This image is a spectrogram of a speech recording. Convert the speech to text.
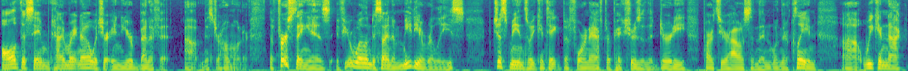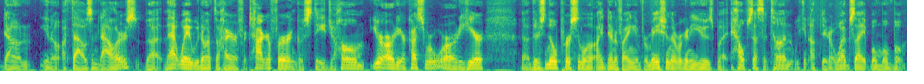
all at the same time right now, which are in your benefit, uh, Mr. Homeowner. The first thing is if you're willing to sign a media release, just means we can take before and after pictures of the dirty parts of your house, and then when they're clean, uh, we can knock down you know a thousand dollars. That way, we don't have to hire a photographer and go stage a home. You're already our customer. We're already here. Uh, there's no personal identifying information that we're going to use, but it helps us a ton. We can update our website. Boom, boom, boom.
